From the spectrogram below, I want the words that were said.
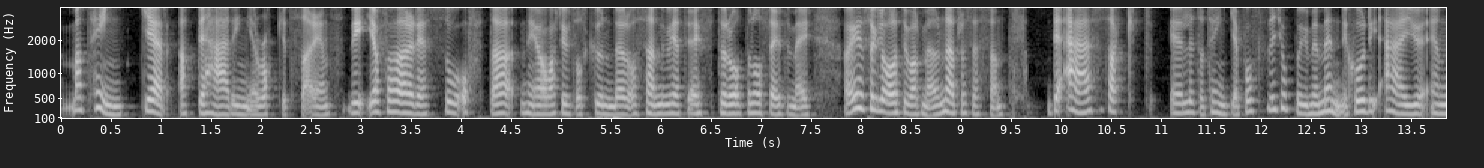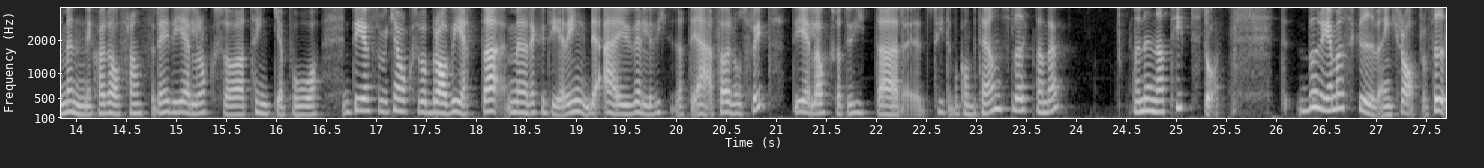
man tänker att det här är ingen rocket science. Det, jag får höra det så ofta när jag har varit ute hos kunder och sen vet jag efteråt när de säger till mig Jag är så glad att du varit med i den här processen. Det är som sagt eh, lite att tänka på, för vi jobbar ju med människor. Det är ju en människa du har framför dig. Det gäller också att tänka på det som kan också vara bra att veta med rekrytering. Det är ju väldigt viktigt att det är fördomsfritt. Det gäller också att du hittar, tittar på kompetens och liknande. Men mina tips då börja med att skriva en kravprofil.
